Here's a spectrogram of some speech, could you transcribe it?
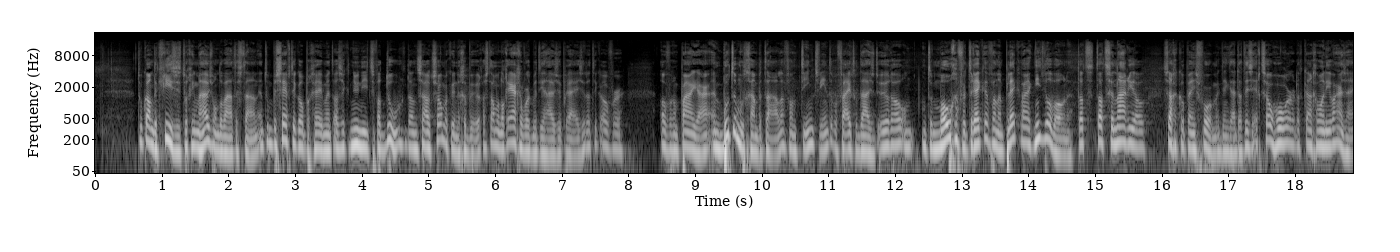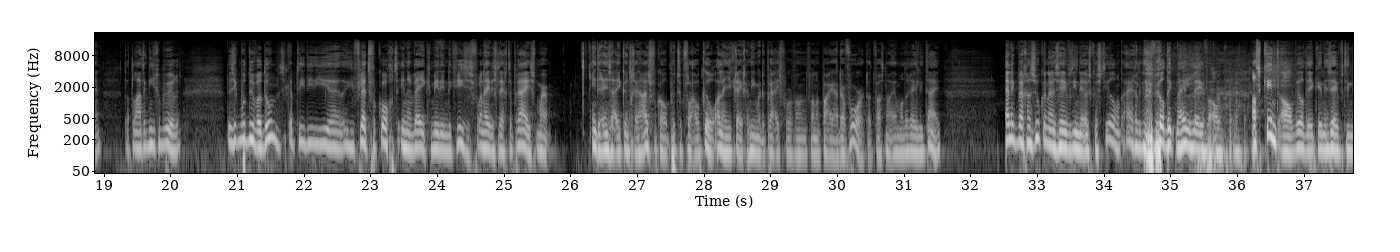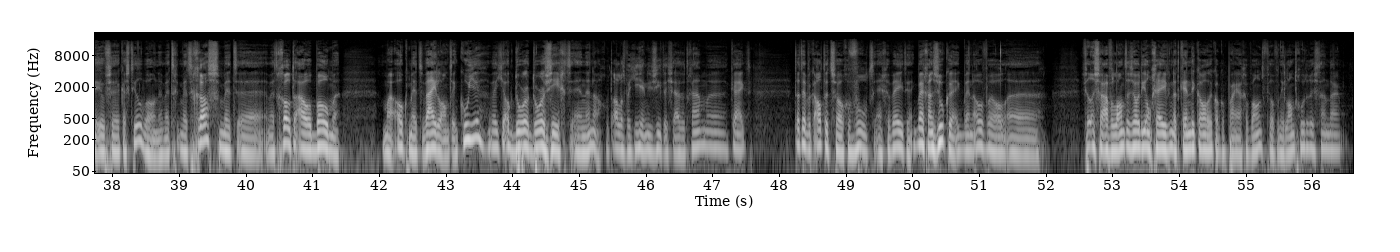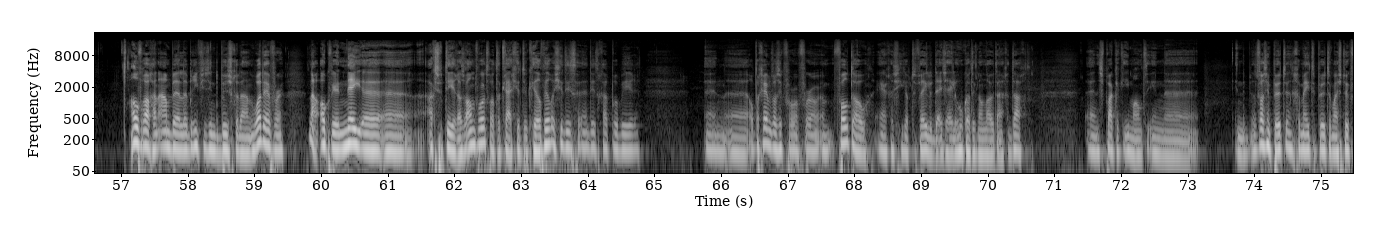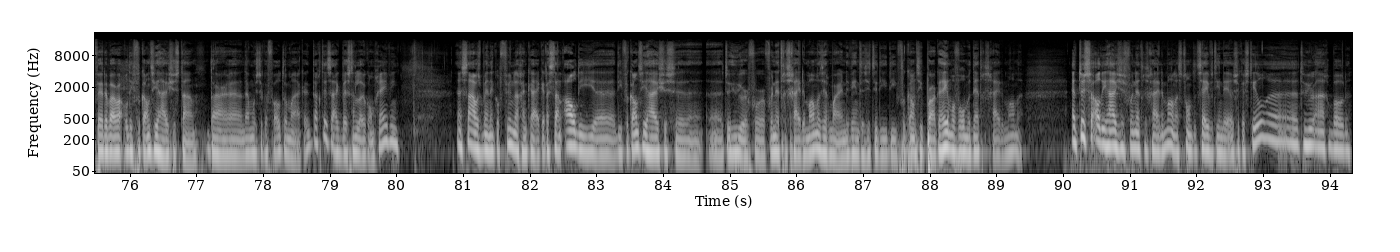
Toen kwam de crisis, toen ging mijn huis onder water staan. En toen besefte ik op een gegeven moment, als ik nu niet wat doe, dan zou het zomaar kunnen gebeuren. Als het allemaal nog erger wordt met die huizenprijzen, dat ik over over een paar jaar een boete moet gaan betalen van 10, 20 of 50.000 euro om, om te mogen vertrekken van een plek waar ik niet wil wonen. Dat, dat scenario zag ik opeens voor me. Ik denk, ja, dat is echt zo horror, dat kan gewoon niet waar zijn. Dat laat ik niet gebeuren. Dus ik moet nu wat doen. Dus ik heb die, die, die, eh, die flat verkocht in een week midden in de crisis voor een hele slechte prijs. Maar iedereen zei, je kunt geen huis verkopen. Het is natuurlijk flauwekul. Alleen je kreeg er niet meer de prijs voor van, van een paar jaar daarvoor. Dat was nou eenmaal de realiteit. En ik ben gaan zoeken naar een 17e eeuws kasteel. Want eigenlijk wilde ik mijn hele leven al, als kind al, wilde ik in een 17e eeuwse kasteel wonen. Met, met gras, met, uh, met grote oude bomen. Maar ook met weiland en koeien. Weet je, ook door, doorzicht. En uh, nou goed, alles wat je hier nu ziet als je uit het raam uh, kijkt. Dat heb ik altijd zo gevoeld en geweten. Ik ben gaan zoeken. Ik ben overal, veel in Schravenland en zo, die omgeving. Dat kende ik al. Ik heb ook een paar jaar gewoond. Veel van die landgoederen staan daar. Overal gaan aanbellen, briefjes in de bus gedaan, whatever. Nou, ook weer nee uh, accepteren als antwoord. Want dan krijg je natuurlijk heel veel als je dit, uh, dit gaat proberen. En op een gegeven moment was ik voor, voor een foto ergens hier op de Veluwe. Deze hele hoek had ik nog nooit aan gedacht. En sprak ik iemand in... in de, was in Putten, gemeente Putten, maar een stuk verder waar al die vakantiehuisjes staan. Daar, daar moest ik een foto maken. Ik dacht, dit is eigenlijk best een leuke omgeving. En s'avonds ben ik op Funda gaan kijken. Daar staan al die, uh, die vakantiehuisjes uh, uh, te huur voor, voor net gescheiden mannen, zeg maar. In de winter zitten die, die vakantieparken helemaal vol met net gescheiden mannen. En tussen al die huisjes voor net gescheiden mannen stond het 17e eeuwse kasteel te huur aangeboden.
